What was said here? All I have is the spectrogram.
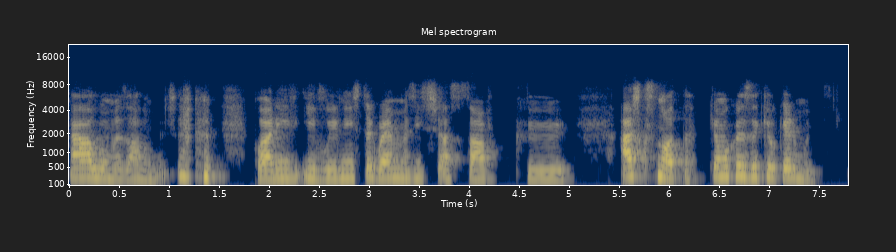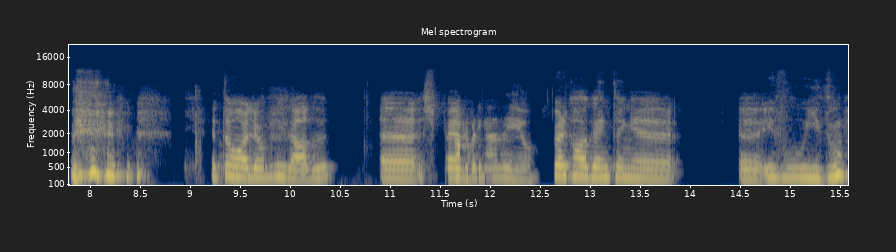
Há algumas, algumas. claro, e, evoluir no Instagram, mas isso já se sabe que acho que se nota, que é uma coisa que eu quero muito. então, olha, obrigada. Uh, espero, ah, obrigada eu. Espero que alguém tenha uh, evoluído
